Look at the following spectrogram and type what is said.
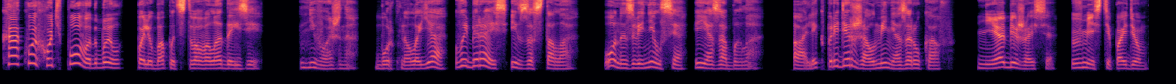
«Какой хоть повод был?» – полюбопытствовала Дейзи. «Неважно», – буркнула я, выбираясь из-за стола. Он извинился, я забыла. Алик придержал меня за рукав. «Не обижайся, вместе пойдем»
